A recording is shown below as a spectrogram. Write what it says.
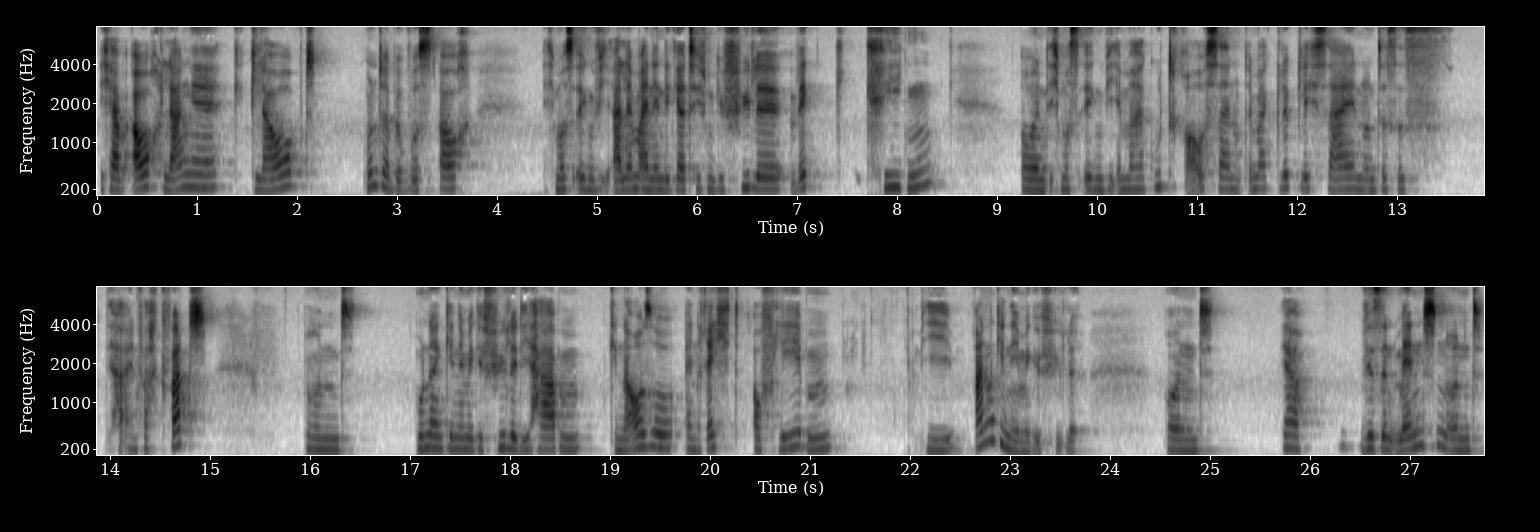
Ich habe auch lange geglaubt, unterbewusst auch, ich muss irgendwie alle meine negativen Gefühle wegkriegen und ich muss irgendwie immer gut drauf sein und immer glücklich sein und das ist ja einfach Quatsch. Und unangenehme Gefühle, die haben genauso ein Recht auf Leben wie angenehme Gefühle. Und ja, wir sind Menschen und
